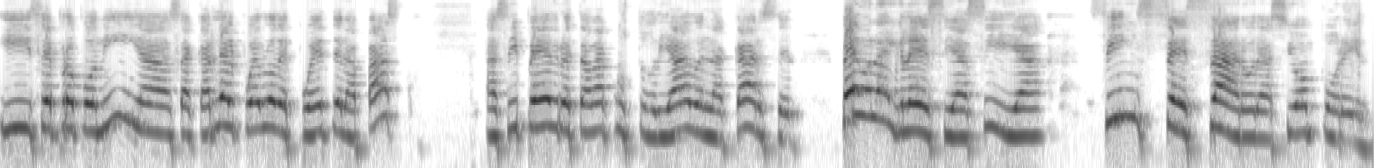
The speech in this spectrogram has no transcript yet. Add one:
Y se proponía sacarle al pueblo después de la Pascua. Así Pedro estaba custodiado en la cárcel, pero la iglesia hacía sin cesar oración por él.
